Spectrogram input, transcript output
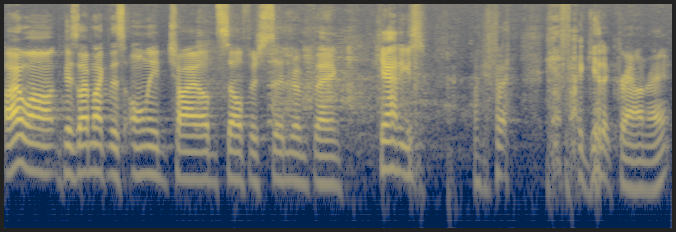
I won't because I'm like this only child selfish syndrome thing. Can't use if I, if I get a crown, right?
